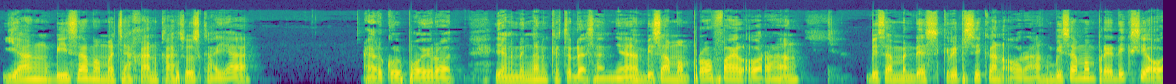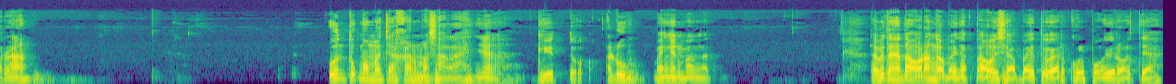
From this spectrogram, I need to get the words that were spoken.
yang bisa memecahkan kasus kayak Hercule Poirot yang dengan kecerdasannya bisa memprofil orang, bisa mendeskripsikan orang, bisa memprediksi orang, untuk memecahkan masalahnya gitu. Aduh, pengen banget. Tapi ternyata orang nggak banyak tahu siapa itu Hercule Poirot ya.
